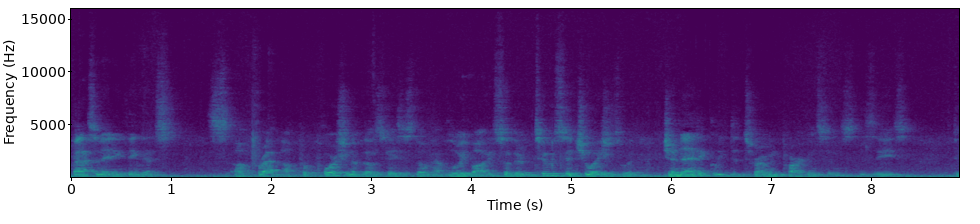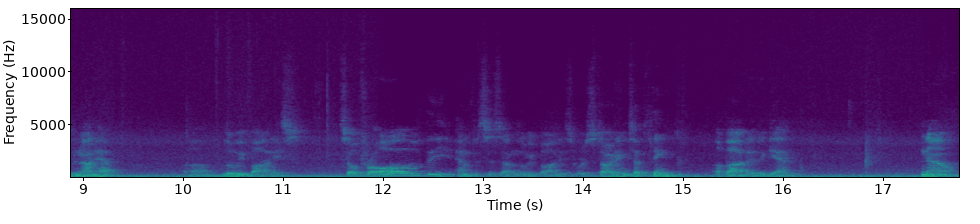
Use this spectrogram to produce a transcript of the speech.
fascinating thing that's a, a, proportion of those cases don't have Lewy bodies. So there are two situations where genetically determined Parkinson's disease do not have uh, Lewy bodies. So for all of the emphasis on Lewy bodies, we're starting to think about it again. Now,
